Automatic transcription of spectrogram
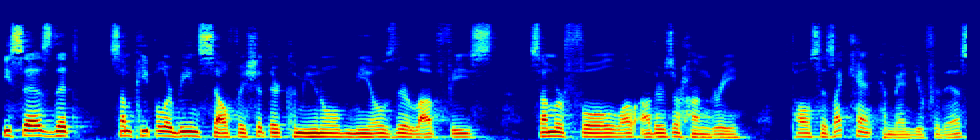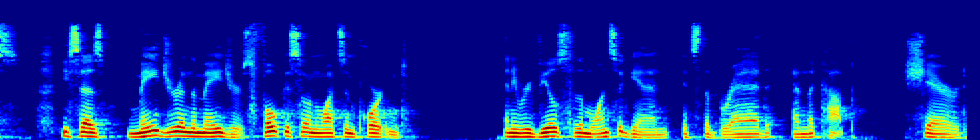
He says that some people are being selfish at their communal meals, their love feasts. Some are full while others are hungry. Paul says, I can't commend you for this. He says, major in the majors, focus on what's important. And he reveals to them once again, it's the bread and the cup shared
